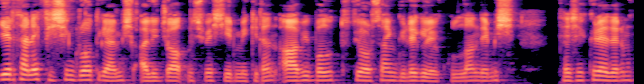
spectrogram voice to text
Bir tane fishing rod gelmiş Alico 6522'den. Abi balık tutuyorsan güle güle kullan demiş. Teşekkür ederim.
